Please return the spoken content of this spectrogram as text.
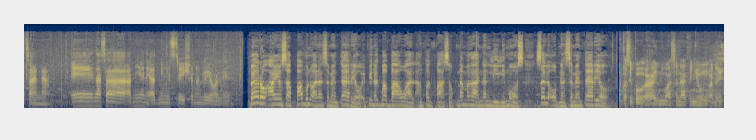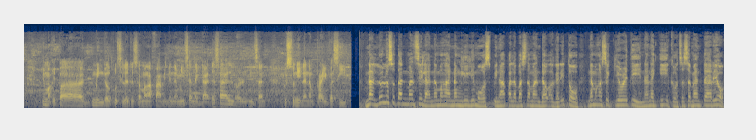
Sana. Eh, nasa ano yan eh, administration ng Loyola. Pero ayon sa pamunuan ng sementeryo, ipinagbabawal ang pagpasok ng mga nanlilimos sa loob ng sementeryo. Kasi po ah, iniwasan natin yung ano eh, yung makipag-mingle po sila doon sa mga family na minsan nagdadasal or minsan gusto nila ng privacy. Nalulusutan man sila ng mga nanglilimos, pinapalabas naman daw agad ito ng mga security na nag-iikot sa sementeryo.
